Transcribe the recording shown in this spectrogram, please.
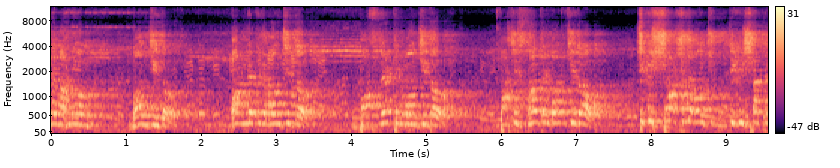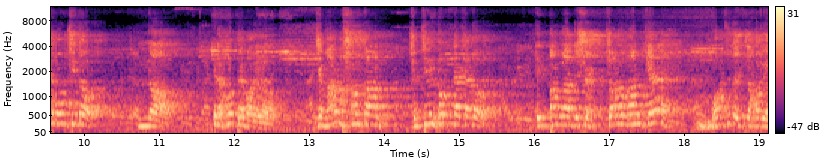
থেকে মাহরুম, বঞ্চিত। অন্য থেকে বঞ্চিত বস্ত্রের থেকে বঞ্চিত, বাসস্থান থেকে বঞ্চিত, চিকিৎসার সাথে বঞ্চিত চিকিৎসা থেকে বঞ্চিত। না, এটা হতে পারে না। যে মানব সন্তান, সে যেই হোক না কেন, এই বাংলাদেশের জনগণকে মর্যাদা দিতে হবে।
